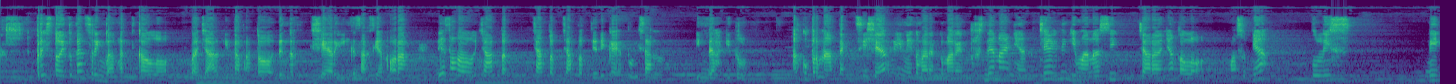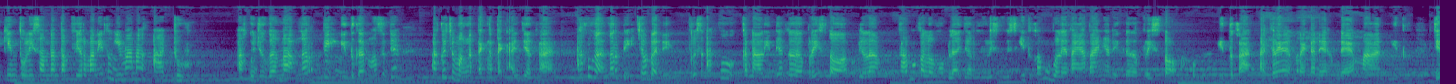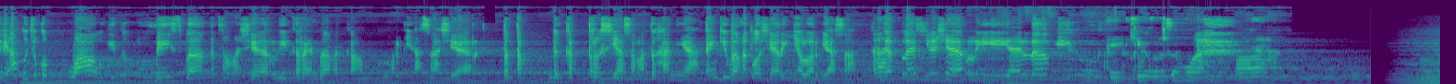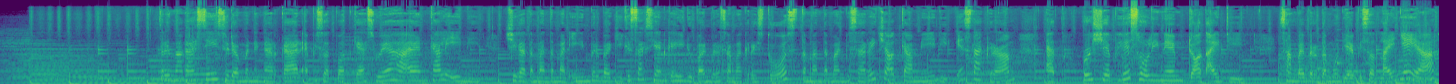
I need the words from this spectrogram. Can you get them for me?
Pristo itu kan sering banget kalau baca Alkitab atau denger sharing kesaksian orang dia selalu catet catet catet. Jadi kayak tulisan indah gitu loh aku pernah tag si Sherry ini kemarin-kemarin. Terus dia nanya C ini gimana sih caranya kalau maksudnya tulis bikin tulisan tentang firman itu gimana? Aduh aku juga nggak ngerti gitu kan. Maksudnya aku cuma ngetek-ngetek aja kan. Aku nggak ngerti coba deh. Terus aku kenalin dia ke Pristo aku bilang kamu kalau mau belajar nulis-nulis gitu kamu boleh tanya-tanya deh ke Pristo gitu kan. Akhirnya mereka deh deman gitu. Jadi aku cukup wow gitu amazed banget sama Shirley keren banget kamu luar biasa share tetap deket terus ya sama Tuhan ya. Thank you banget lo sharingnya luar biasa. God bless you Shirley I love you. Thank you semuanya. Terima kasih sudah mendengarkan episode podcast WHN kali ini. Jika teman-teman ingin berbagi kesaksian kehidupan bersama Kristus, teman-teman bisa reach out kami di Instagram at worshiphisholyname.id. Sampai bertemu di episode lainnya ya.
